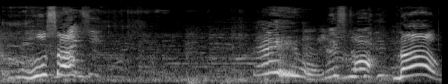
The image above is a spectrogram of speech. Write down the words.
Who's up? Damn! This. No.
